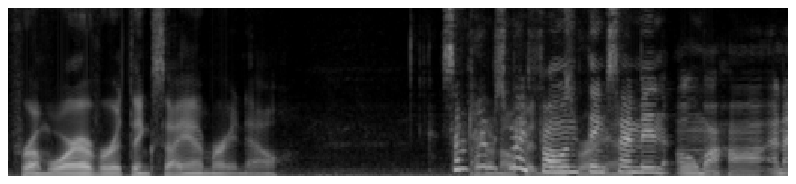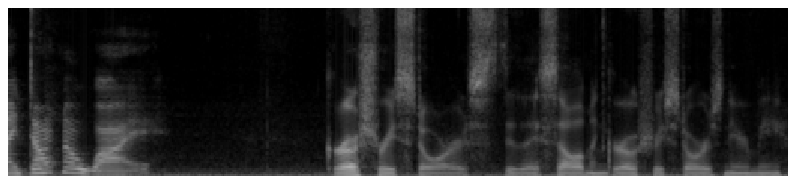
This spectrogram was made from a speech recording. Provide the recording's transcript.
from wherever it thinks I am right now. Sometimes my if it knows phone thinks. I'm in Omaha, and I don't know why. Grocery stores. Do they sell them in grocery stores near me?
